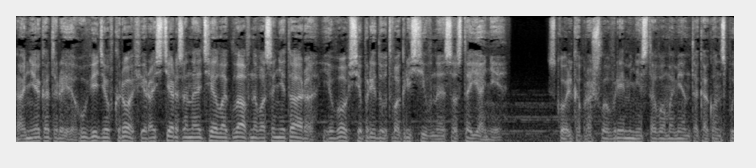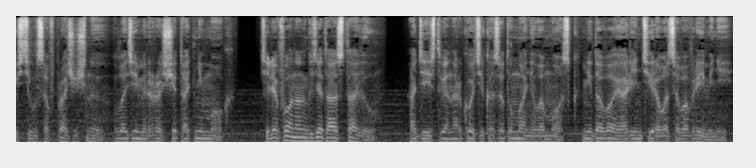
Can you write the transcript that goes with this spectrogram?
А некоторые, увидев кровь и растерзанное тело главного санитара, и вовсе придут в агрессивное состояние. Сколько прошло времени с того момента, как он спустился в прачечную, Владимир рассчитать не мог. Телефон он где-то оставил, а действие наркотика затуманило мозг, не давая ориентироваться во времени.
